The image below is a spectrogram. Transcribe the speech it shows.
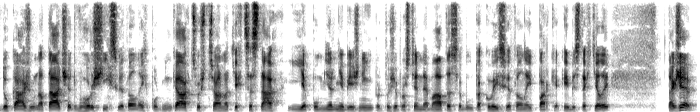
dokážu natáčet v horších světelných podmínkách, což třeba na těch cestách je poměrně běžný, protože prostě nemáte sebou takový světelný park, jaký byste chtěli. Takže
